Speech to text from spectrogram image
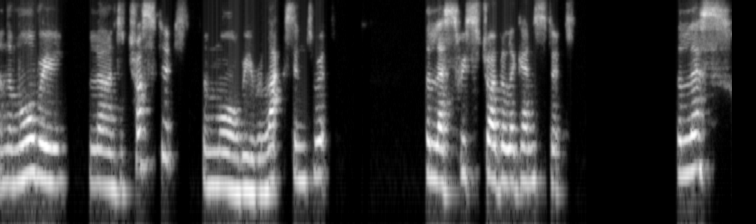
And the more we learn to trust it, the more we relax into it, the less we struggle against it, the less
